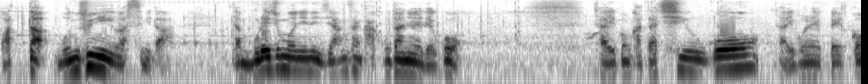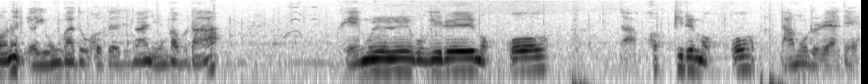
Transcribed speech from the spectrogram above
왔다. 몬순이 왔습니다. 일단 물의 주머니는 이제 항상 갖고 다녀야 되고 자 이건 갖다 치우고 자 이번에 뺄 거는 여기 용가도 걷어야지만 용가보다 괴물 고기를 먹고 자 커피를 먹고 나무를 해야 돼야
